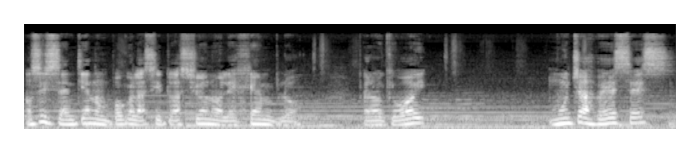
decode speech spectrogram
No sé si se entiende un poco la situación o el ejemplo, pero que voy, muchas veces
